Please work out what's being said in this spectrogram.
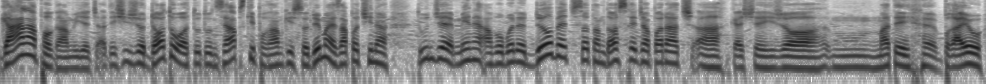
gala program vidieť. A tiež ižo do toho tu ten serbský program, keď sa doma započína, tunže mene abo bude dobeť sa tam dosreďa podať a keďže ižo máte mm, praju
